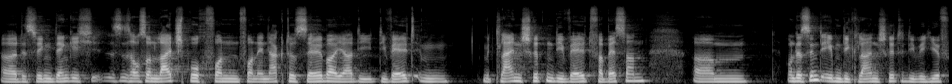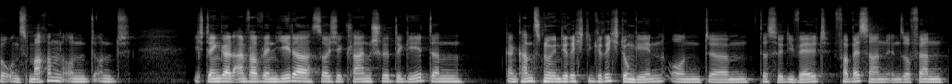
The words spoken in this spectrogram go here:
Äh, deswegen denke ich, es ist auch so ein Leitspruch von, von Enactus selber, ja, die, die Welt im, mit kleinen Schritten die Welt verbessern. Ähm, und es sind eben die kleinen Schritte, die wir hier für uns machen. Und, und ich denke halt einfach, wenn jeder solche kleinen Schritte geht, dann dann kann es nur in die richtige Richtung gehen und ähm, dass wir die Welt verbessern. Insofern,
